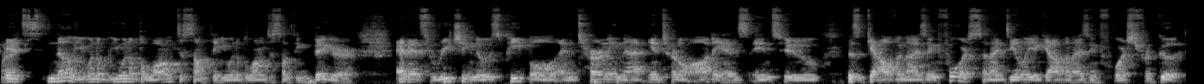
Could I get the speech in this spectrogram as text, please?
Right. It's no, you want to you want to belong to something. You want to belong to something bigger, and it's reaching those people and turning that internal audience into this galvanizing force, and ideally a galvanizing force for good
